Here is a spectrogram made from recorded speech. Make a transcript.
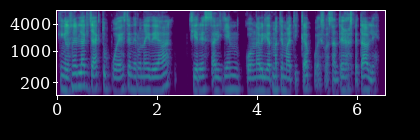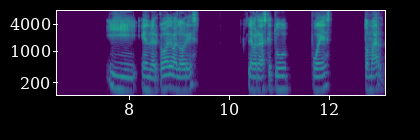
que incluso en el blackjack tú puedes tener una idea, si eres alguien con una habilidad matemática, pues, bastante respetable. Y en el mercado de valores, la verdad es que tú puedes tomar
